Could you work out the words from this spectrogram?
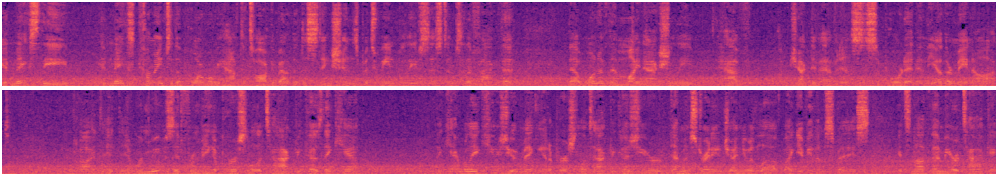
it makes the it makes coming to the point where we have to talk about the distinctions between belief systems and the fact that that one of them might actually have objective evidence to support it and the other may not. It, it removes it from being a personal attack because they can't they can't really accuse you of making it a personal attack because you're demonstrating genuine love by giving them space. It's not them you're attacking,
